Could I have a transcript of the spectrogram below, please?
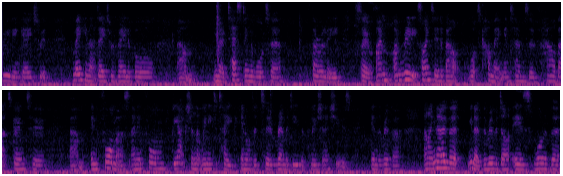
really engaged with making that data available, um, you know, testing the water thoroughly. So I'm, I'm really excited about what's coming in terms of how that's going to um, inform us and inform the action that we need to take in order to remedy the pollution issues in the river. And I know that, you know, the River Dart is one of the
